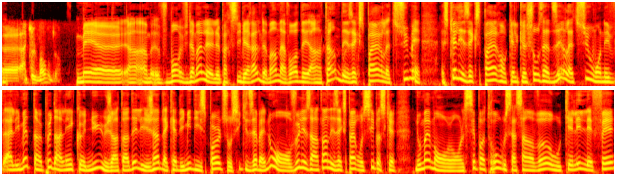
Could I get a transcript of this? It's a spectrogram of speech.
euh, à tout le monde. Mais euh, bon, évidemment, le, Parti libéral demande d'avoir des entendre des experts là-dessus, mais est-ce que les experts ont quelque chose à dire là-dessus ou on est à la limite un peu dans l'inconnu? J'entendais les gens de l'Académie d'e-sports aussi qui disaient ben nous, on veut les entendre, les experts aussi, parce que nous-mêmes, on, ne le sait pas trop où ça s'en va ou quel est l'effet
